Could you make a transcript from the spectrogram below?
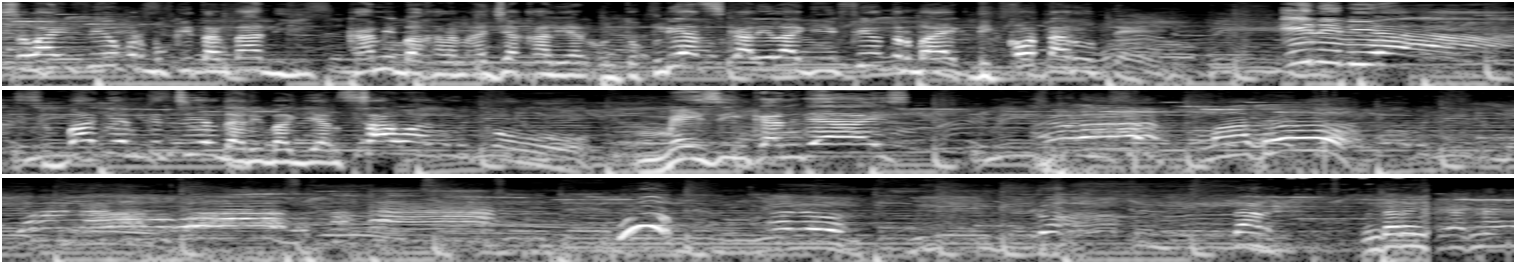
Selain view perbukitan tadi, kami bakalan ajak kalian untuk lihat sekali lagi view terbaik di kota Rute. Ini dia, sebagian kecil dari bagian sawah Liko. Amazing kan guys? Semangat bro! Bentar, Bentar ya, istirahat dulu ya.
